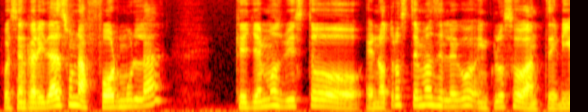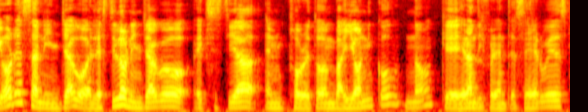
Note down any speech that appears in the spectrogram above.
pues en realidad es una fórmula que ya hemos visto en otros temas de Lego, incluso anteriores a Ninjago. El estilo Ninjago existía en, sobre todo en Bionicle, ¿no? Que eran diferentes héroes,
